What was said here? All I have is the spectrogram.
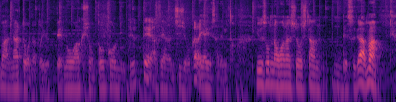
まあ、NATO だと言って no action talk only と言って ASEAN 市場から揶揄されるというそんなお話をしたんですがまあ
